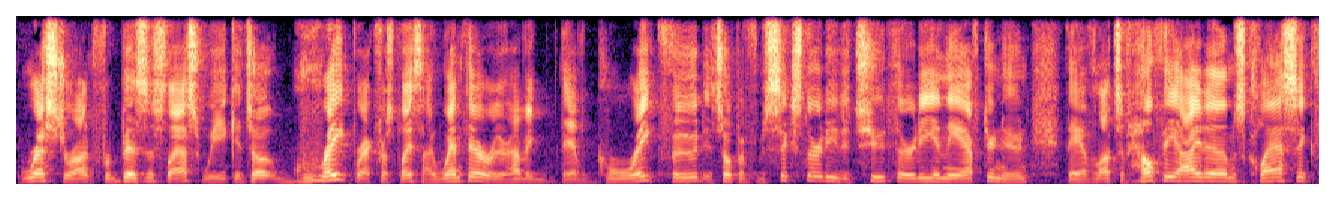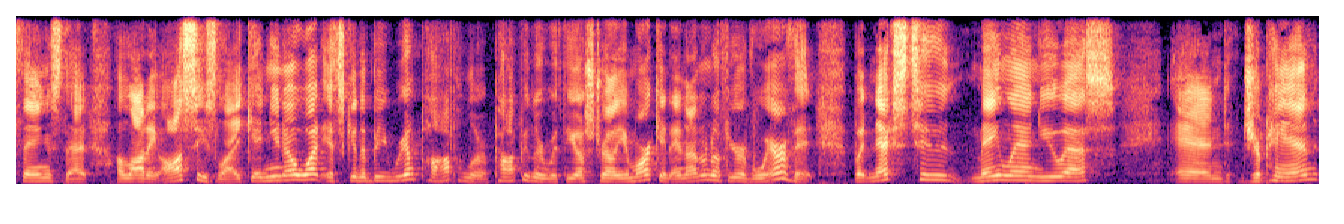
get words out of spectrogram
restaurant for business last week. It's a great breakfast place. I went there. They're having they have great food. It's open from 6:30 to 2:30 in the afternoon. They have lots of healthy items, classic things that a lot of Aussies like. And you know what? It's going to be real popular popular with the Australian market. And I don't know if you're aware of it, but next to mainland US and Japan,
